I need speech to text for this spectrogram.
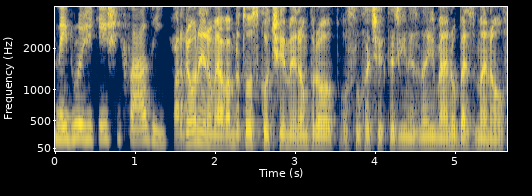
nejdůležitějších fází. Pardon, jenom já vám do toho skočím, jenom pro posluchače, kteří neznají jméno Bezmenov,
